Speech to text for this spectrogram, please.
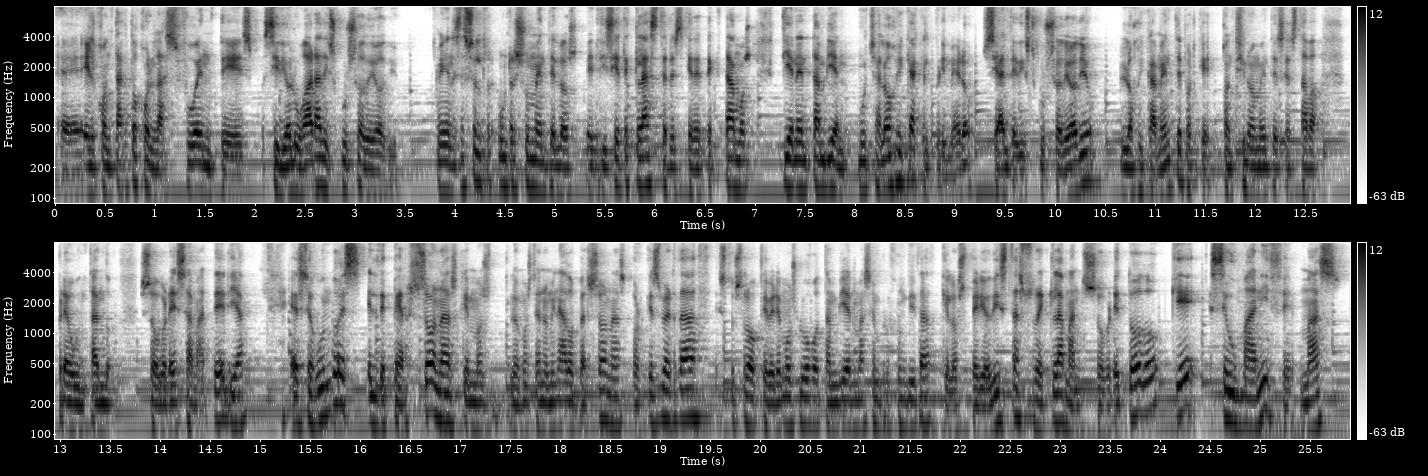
eh, el contacto con las fuentes, si dio lugar a discurso de odio. Bien, este es un resumen de los 27 clústeres que detectamos. Tienen también mucha lógica que el primero sea el de discurso de odio, lógicamente, porque continuamente se estaba preguntando sobre esa materia. El segundo es el de personas, que hemos, lo hemos denominado personas, porque es verdad, esto es algo que veremos luego también más en profundidad, que los periodistas reclaman sobre todo que se humanice más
